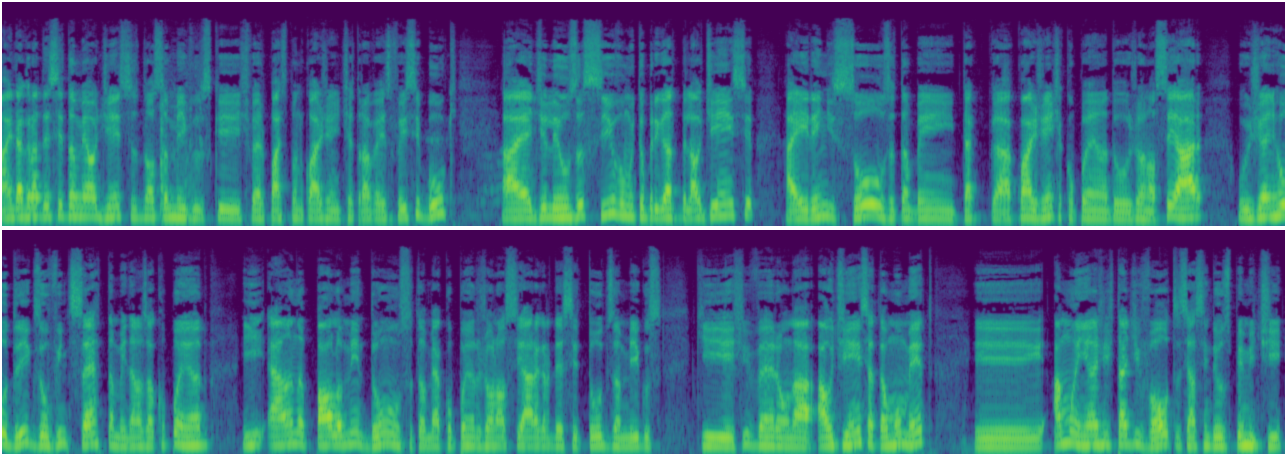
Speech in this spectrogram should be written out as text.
Ainda agradecer também a audiência dos nossos amigos que estiveram participando com a gente através do Facebook. A Edileuza Silva, muito obrigado pela audiência. A Irene Souza também está com a gente, acompanhando o Jornal Seara. O Jane Rodrigues, ouvinte certo, também está nos acompanhando. E a Ana Paula Mendonça também acompanhando o Jornal Seara. Agradecer a todos os amigos que estiveram na audiência até o momento. E amanhã a gente está de volta, se assim Deus permitir,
